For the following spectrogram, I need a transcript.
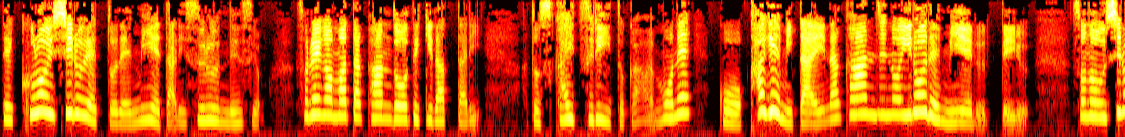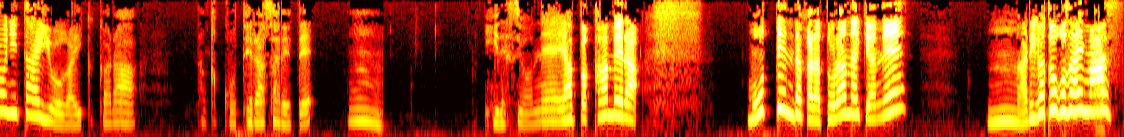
で、黒いシルエットで見えたりするんですよ。それがまた感動的だったり、あとスカイツリーとかもね、こう影みたいな感じの色で見えるっていう。その後ろに太陽が行くから、なんかこう照らされて。うん。いいですよね。やっぱカメラ、持ってんだから撮らなきゃね。うん、ありがとうございます。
